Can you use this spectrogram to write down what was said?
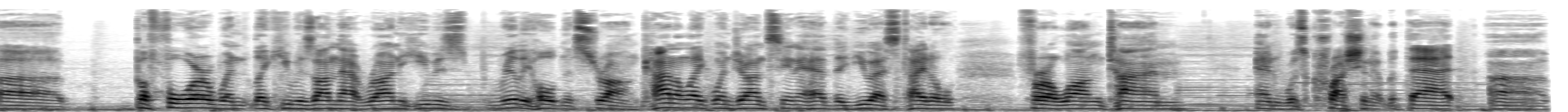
Uh, before when like he was on that run, he was really holding it strong. Kind of like when John Cena had the U.S. title for a long time and was crushing it with that. Uh,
